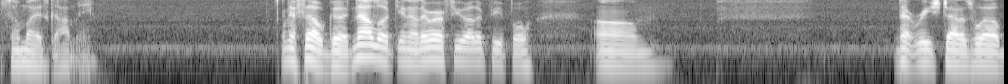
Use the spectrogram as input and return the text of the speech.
somebody's got me. And it felt good. Now, look, you know, there were a few other people um, that reached out as well.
